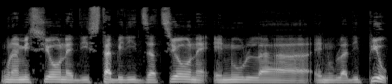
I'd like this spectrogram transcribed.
una, missione di stabilizzazione e nulla, e nulla di più.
